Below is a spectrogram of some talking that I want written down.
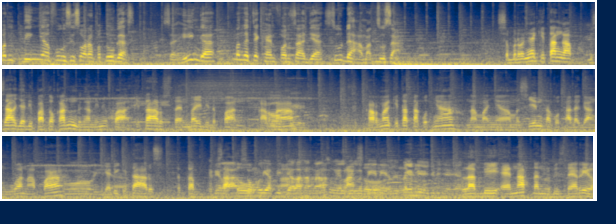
pentingnya fungsi seorang petugas, sehingga mengecek handphone saja sudah amat susah. sebenarnya kita nggak bisa jadi patokan dengan ini Pak. Kita harus standby di depan karena. Karena kita takutnya namanya mesin takut ada gangguan apa. Oh iya. Jadi kita harus tetap Jadi satu langsung lihat di ah, jalanan langsung ya lebih langsung, lebih ini lebih pede lebih, jadinya ya. lebih enak dan lebih steril.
